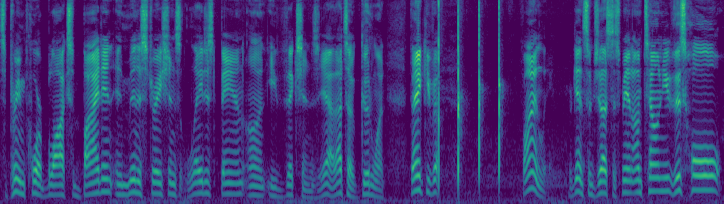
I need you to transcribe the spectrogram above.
Supreme Court blocks Biden administration's latest ban on evictions. Yeah, that's a good one. Thank you. Finally, we're getting some justice, man. I'm telling you, this whole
